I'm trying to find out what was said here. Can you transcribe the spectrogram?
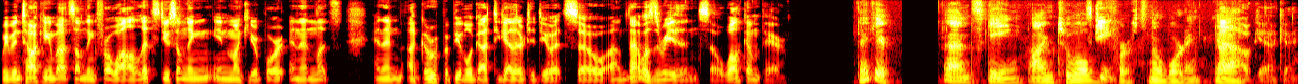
we've been talking about something for a while. Let's do something in MunkiReport, and then let's and then a group of people got together to do it. So um, that was the reason. So welcome, Per. Thank you. And skiing. I'm too old Skiing. for snowboarding. Ah, Yeah. okay, okay.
